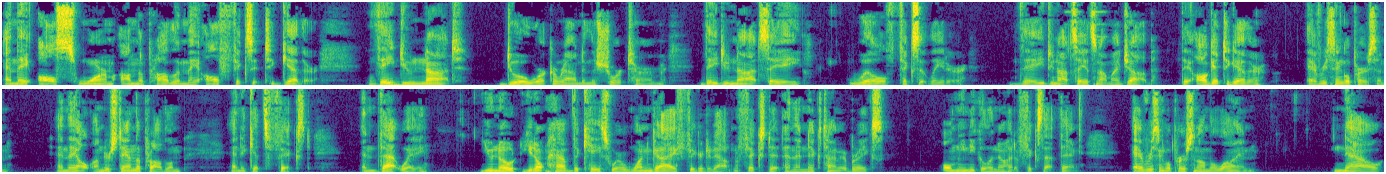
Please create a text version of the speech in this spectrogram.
and they all swarm on the problem. They all fix it together. They do not do a workaround in the short term. They do not say, we'll fix it later. They do not say it's not my job. They all get together, every single person, and they all understand the problem and it gets fixed. And that way, you know, you don't have the case where one guy figured it out and fixed it, and then next time it breaks, only Nicola know how to fix that thing. Every single person on the line now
